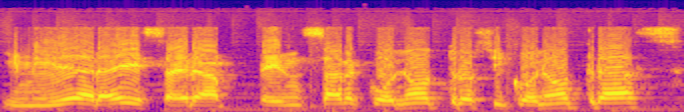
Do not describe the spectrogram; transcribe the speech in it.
y mi idea era esa, era pensar con otros y con otras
